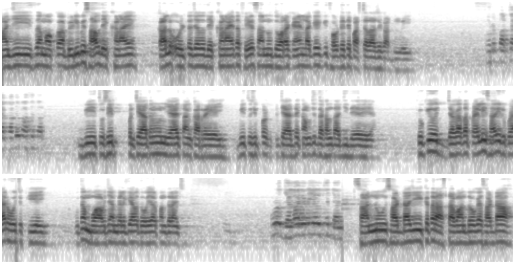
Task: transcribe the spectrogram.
ਹਾਂਜੀ ਇਸ ਦਾ ਮੌਕਾ ਵੀਡੀਓ 'ਤੇ ਸਾਹਿਬ ਦੇਖਣ ਆਏ। ਕੱਲ ਉਲਟ ਜਦੋਂ ਦੇਖਣ ਆਏ ਤਾਂ ਫੇਰ ਸਾਨੂੰ ਦੁਬਾਰਾ ਕਹਿਣ ਲੱਗੇ ਕਿ ਤੁਹਾਡੇ ਤੇ ਪਰਚਾ ਦਰਜ ਕਰ ਦੂੰਗੇ ਜੀ। ਤੁਹਾਡੇ ਪਰਚਾ ਕਾਦੇ ਵਾਸਤੇ ਕਰ ਵੀ ਤੁਸੀਂ ਪੰਚਾਇਤ ਨੂੰ ਨਜਾਇਜ਼ ਤੰਗ ਕਰ ਰਹੇ ਆ ਜੀ। ਵੀ ਤੁਸੀਂ ਪੰਚਾਇਤ ਦੇ ਕੰਮ 'ਚ ਦਖਲਅੰਦਾਜ਼ੀ ਦੇ ਰਹੇ ਆ। ਕਿਉਂਕਿ ਉਹ ਜਗ੍ਹਾ ਤਾਂ ਪਹਿਲੀ ਸਾਰੀ ਰਿਕੁਆਇਰ ਹੋ ਚੁੱਕੀ ਹੈ ਜੀ। ਉਹਦਾ ਮੁਆਵਜ਼ਾ ਮਿਲ ਗਿਆ ਵਾ 2015 'ਚ। ਉਹ ਜਗ੍ਹਾ ਜਿਹੜੀ ਹੈ ਉੱਥੇ ਸਾਨੂੰ ਸਾਡਾ ਜੀ ਇੱਕ ਤਾਂ ਰਸਤਾ ਬੰਦ ਹੋ ਗਿਆ ਸਾਡਾ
